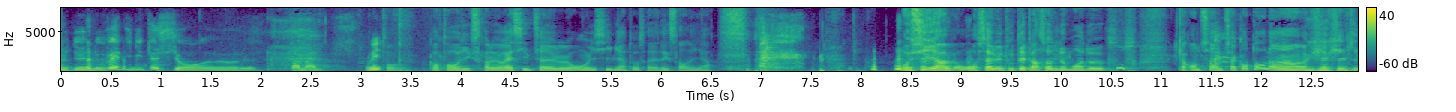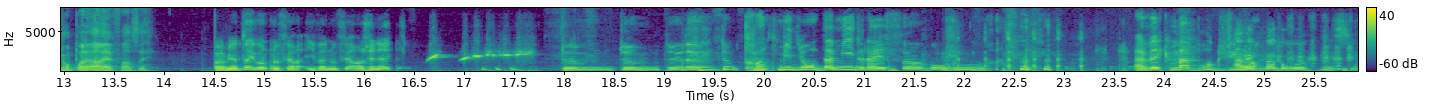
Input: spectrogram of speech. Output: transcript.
une nouvelle imitation. euh, pas mal. Quand on, quand on dit que ce sera le Racing Thierry Leron ici bientôt, ça va être extraordinaire. Aussi, hein, on salue toutes les personnes de moins de 45-50 ans là, hein, qui, qui n'ont pas la ref. hein, Euh, bientôt, il va nous faire, il va nous faire un générique. Tum, tum, tudum, tum. 30 millions d'amis de la F1, bonjour. Avec Mabrouk Junior. Avec Mabrouk, bien sûr.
